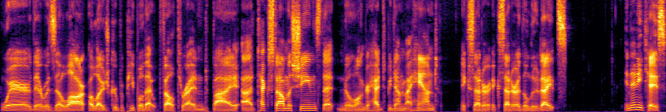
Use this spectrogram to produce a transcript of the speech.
where there was a, lar- a large group of people that felt threatened by uh, textile machines that no longer had to be done by hand, et cetera, et cetera, the Luddites. In any case,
